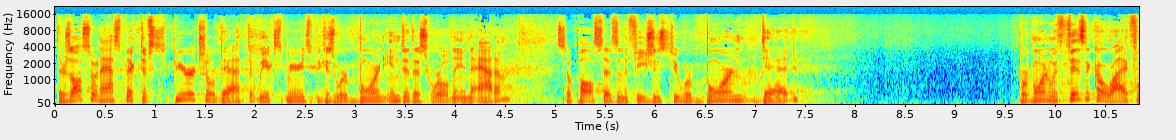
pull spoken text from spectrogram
There's also an aspect of spiritual death that we experience because we're born into this world in Adam. So Paul says in Ephesians 2 we're born dead. We're born with physical life,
